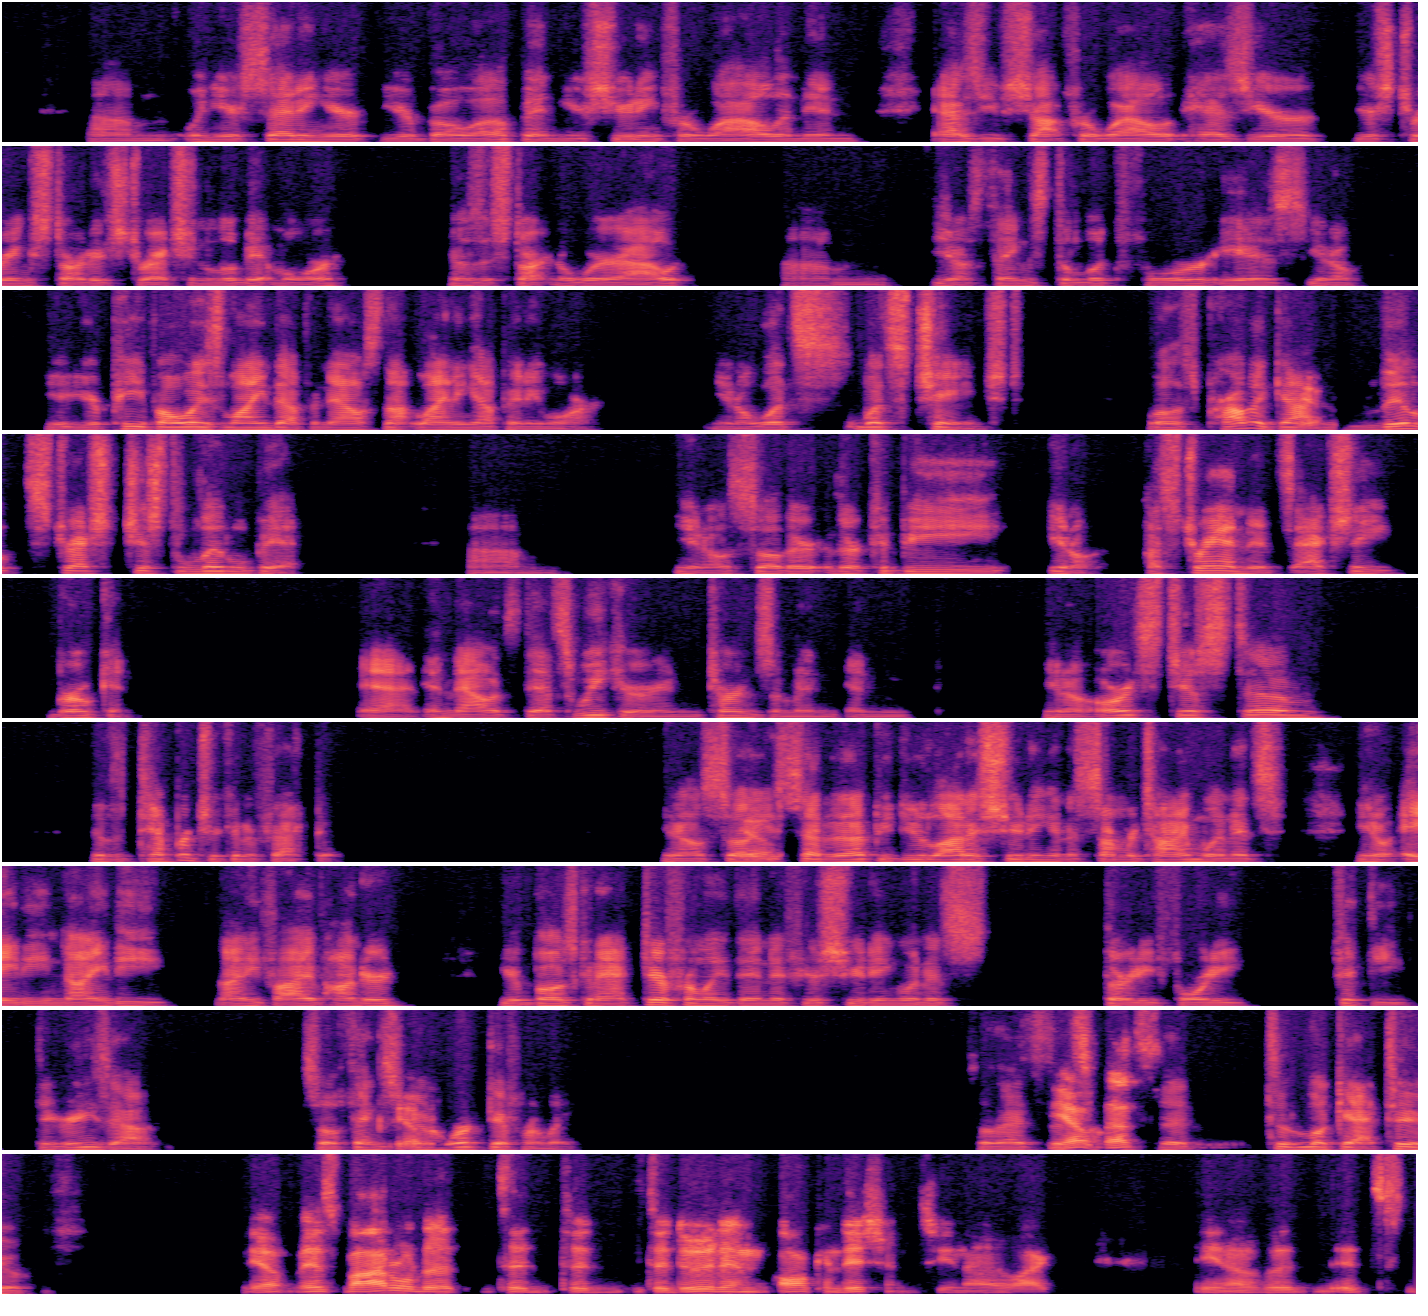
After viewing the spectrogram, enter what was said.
um, when you're setting your your bow up and you're shooting for a while, and then as you've shot for a while, has your your string started stretching a little bit more? You know, is it starting to wear out? Um, you know, things to look for is you know your, your peep always lined up, and now it's not lining up anymore. You know what's what's changed, Well, it's probably gotten little stretched just a little bit. Um, you know, so there there could be, you know, a strand that's actually broken. And and now it's that's weaker and turns them and and you know, or it's just um you know, the temperature can affect it. You know, so Yeah. you set it up, you do a lot of shooting in the summertime when it's, you know, 80, 90, 95, 100. Your bow's going to act differently than if you're shooting when it's 30, 40, 50 degrees out. So things are going to work differently. So that's, that's, Yep, that's- to, to look at too. Yep, it's vital to to to to do it in all conditions. You know, like you know, but it's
